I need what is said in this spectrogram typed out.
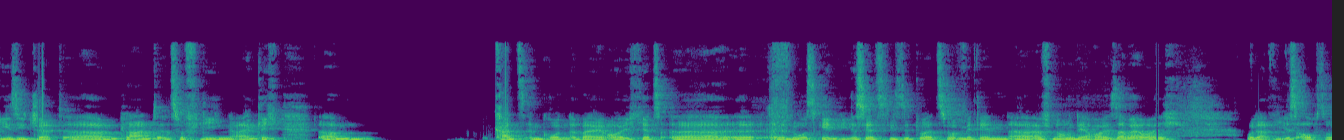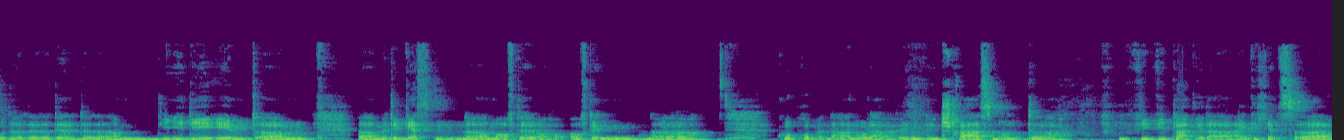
EasyJet ähm, plant zu fliegen. Eigentlich ähm, kann es im Grunde bei euch jetzt äh, äh, losgehen. Wie ist jetzt die Situation mit den Eröffnungen der Häuser bei euch? Oder wie ist auch so der, der, der, ähm, die Idee eben ähm, äh, mit den Gästen ähm, auf, der, auf den äh, Kurpromenaden oder in den Straßen und äh, wie, wie plant ihr da eigentlich jetzt äh,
